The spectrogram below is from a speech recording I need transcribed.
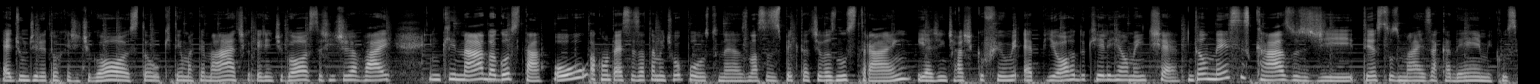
é de um diretor que a gente gosta ou que tem uma temática que a gente gosta, a gente já vai inclinado a gostar. Ou acontece exatamente o oposto, né? As nossas expectativas nos traem e a gente acha que o filme é pior do que ele realmente é. Então, nesses casos de textos mais acadêmicos,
